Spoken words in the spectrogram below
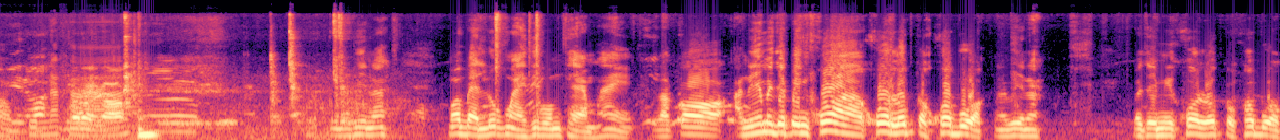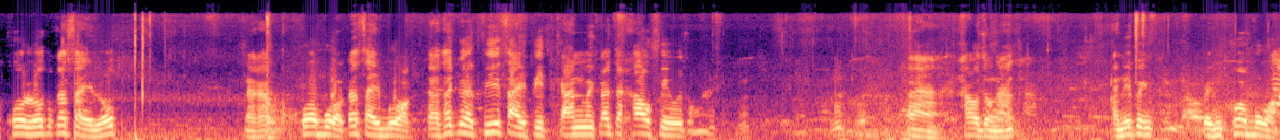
ขอบคุณนะคะนะพี่นะมาแบตลูกใหม่ที่ผมแถมให้ แล้วก็อันนี้มันจะเป็นขั้วขั้วลบกับขั้วบวกนะพี่นะมันจะมีขั้วลบกับขั้วบวกขั้วลบก็ใส่ลบ นะครับขั้วบวกก็ใส่บวก แต่ถ้าเกิดพี่ใส่ผิดกันมันก็จะเข้าฟิลตรงนั้นอ่า เข้าตรงนั้น อันนี้เป็นเป็นขั้วบวก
